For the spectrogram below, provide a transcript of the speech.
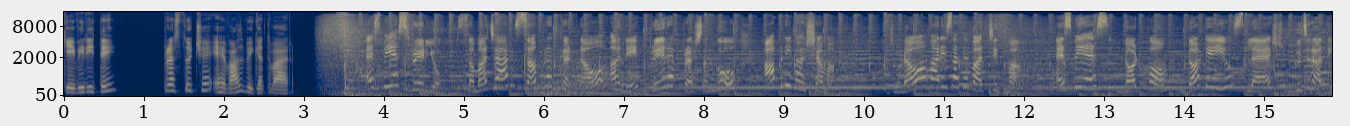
કેવી રીતે? પ્રસ્તુત છે અહેવાલ વિગતવાર. SBS રેડિયો સમાચાર, સાંપ્રત ઘટનાઓ અને પ્રેરક પ્રસંગો આપની ભાષામાં. જોડાઓ અમારી સાથે વાતચીતમાં. sbs.com.au ગુજરાતી.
